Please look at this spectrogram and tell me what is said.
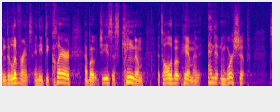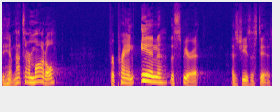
and deliverance. And he declared about Jesus' kingdom. It's all about him and ended in worship to him. That's our model for praying in the Spirit as Jesus did.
